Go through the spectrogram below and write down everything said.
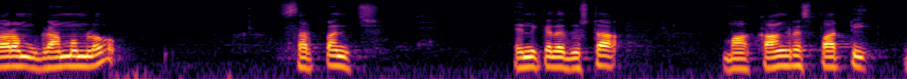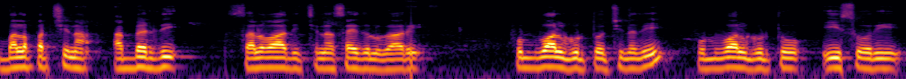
గారం గ్రామంలో సర్పంచ్ ఎన్నికల దృష్ట్యా మా కాంగ్రెస్ పార్టీ బలపరిచిన అభ్యర్థి సల్వాది చిన్నసైదులు గారి ఫుట్బాల్ గుర్తు వచ్చినది. ఫుట్బాల్ గుర్తు ఈసూరి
